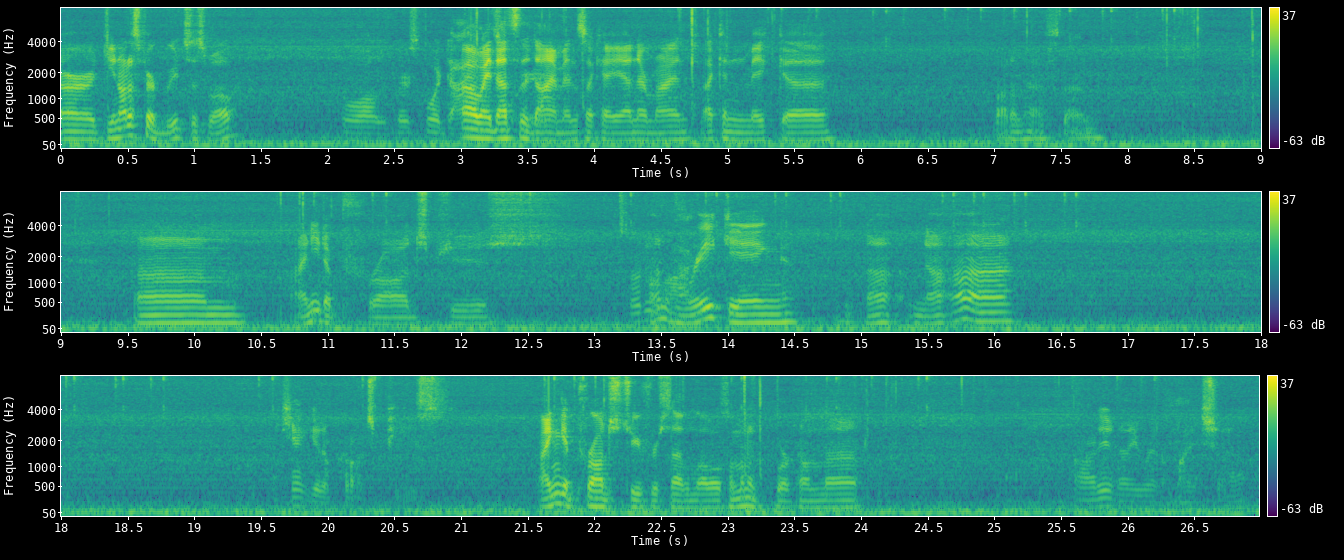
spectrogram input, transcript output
Or do you not have spare boots as well? Well, there's four diamonds. Oh wait, that's the diamonds. Okay, yeah, never mind. I can make a bottom half then. Um, I need a proj piece. So do I. Unbreaking. Uh. I can't get a proj piece. I can get proj two for seven levels. I'm gonna work on that. Oh, I didn't know you were in a mine shaft.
